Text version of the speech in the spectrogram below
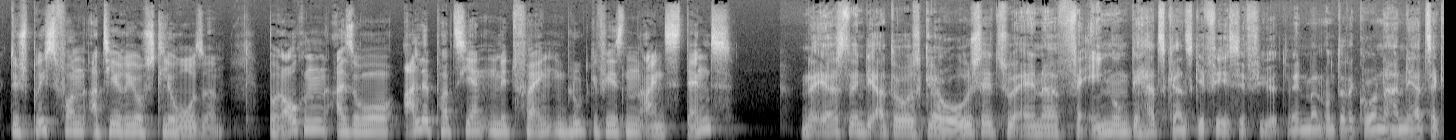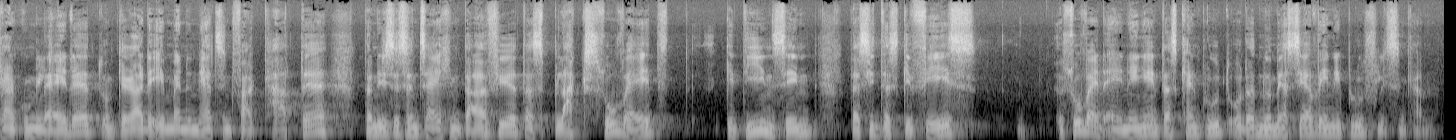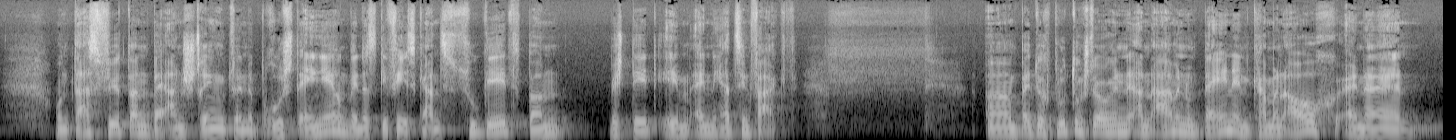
Du sprichst von Arteriosklerose. Brauchen also alle Patienten mit verengten Blutgefäßen ein Stent? Na, erst wenn die Atherosklerose zu einer Verengung der Herzkranzgefäße führt. Wenn man unter der koronaren Herzerkrankung leidet und gerade eben einen Herzinfarkt hatte, dann ist es ein Zeichen dafür, dass Plaques so weit gediehen sind, dass sie das Gefäß so weit einengen, dass kein Blut oder nur mehr sehr wenig Blut fließen kann. Und das führt dann bei Anstrengung zu einer Brustenge und wenn das Gefäß ganz zugeht, dann besteht eben ein Herzinfarkt. Ähm, bei Durchblutungsstörungen an Armen und Beinen kann man auch eine,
